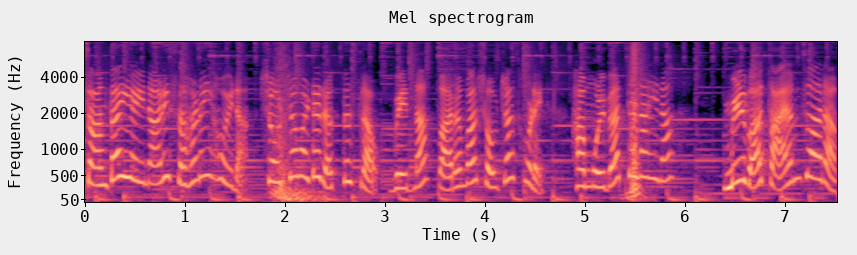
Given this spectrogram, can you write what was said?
सांगता येईना आणि सहनही होईना. शौचा वाटे रक्तस्राव. वेदना वारंवार शौचास होणे. हा मूळव्याध तर नाही ना? मिळवा कायमचा आराम.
